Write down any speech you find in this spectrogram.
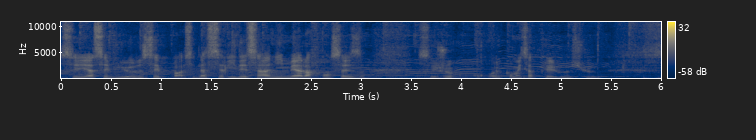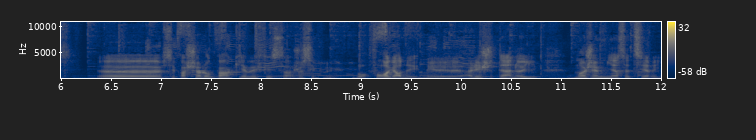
C'est assez vieux, c'est pas, c'est de la série dessin animé à la française. C'est je comment il s'appelait le monsieur? C'est pas Chalopin qui avait fait ça, je sais plus. Bon, faut regarder, mais allez jeter un œil. Moi j'aime bien cette série.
